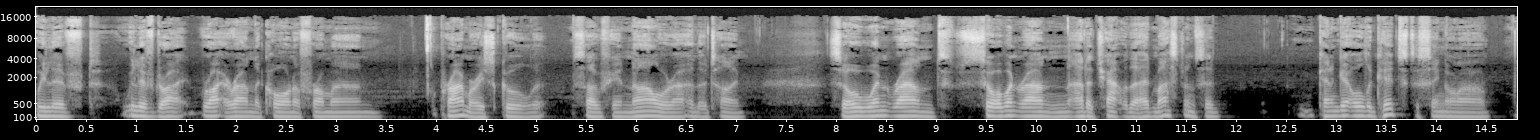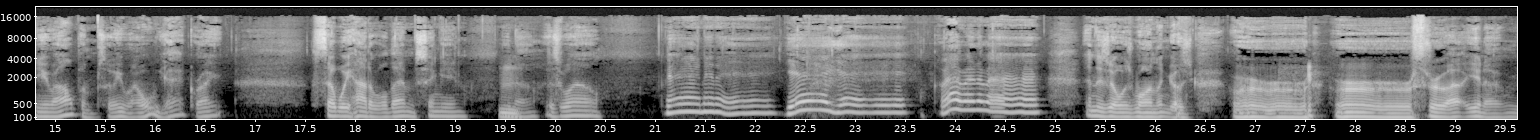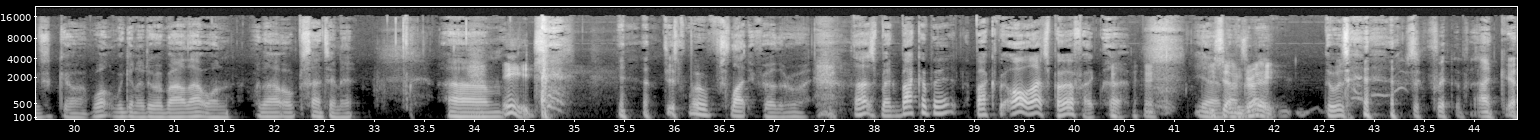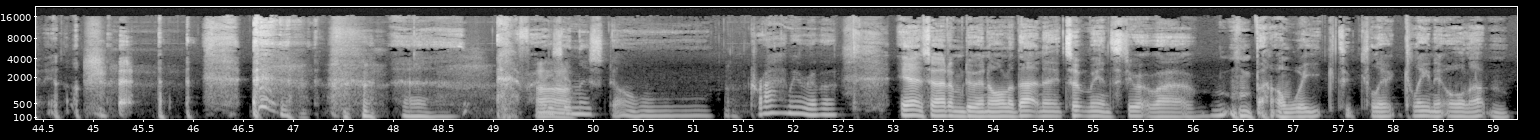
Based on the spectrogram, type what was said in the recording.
we lived we lived right right around the corner from um, a primary school that Sophie and Niall were at at the time. So I went round. So I went round and had a chat with the headmaster and said, "Can I get all the kids to sing on our new album?" So he went, "Oh yeah, great." So we had all them singing, you know, as well. Yeah, yeah, yeah. And there's always one that goes throughout. You know, you just go, "What are we going to do about that one without upsetting it?" Um, it just move slightly further away. That's better. Back a bit. Back a bit. Oh, that's perfect. There. Yeah, you sound a great. bit- there was, there was a bit of that going on. uh, face in the stone, cry me river. Yeah, so I had them doing all of that, and then it took me and Stuart about, about a week to cle clean it all up, and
